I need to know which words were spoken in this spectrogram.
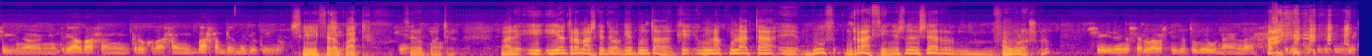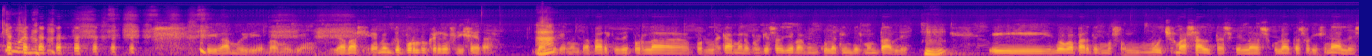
Sí, no, en Entrial bajan, creo que bajan, bajan del medio kilo. Sí, 04. Sí. 0,4. Vale, y, y otra más que tengo aquí apuntada, que una culata eh, Booth Racing, eso debe ser fabuloso, ¿no? Sí, debe ser la hostia. Yo tuve una en la experiencia que tuve. Qué bueno. sí, va muy bien, va muy bien. Ya básicamente por lo que refrigera. Ah. básicamente, aparte de por la, por la cámara, porque eso lleva un culatín desmontable. Y luego aparte, como son mucho más altas que las culatas originales,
